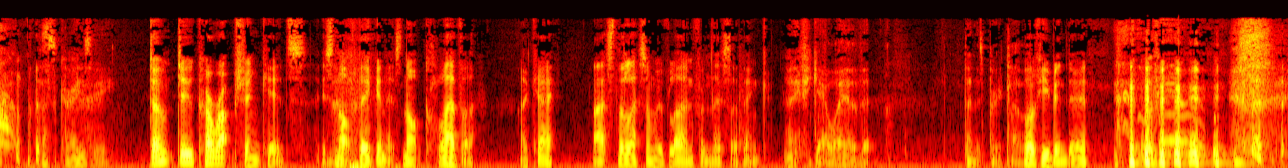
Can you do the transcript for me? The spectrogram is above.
That's crazy. Don't do corruption, kids. It's not big and it's not clever. Okay? That's the lesson we've learned from this, I think. And if you get away with it, then it's pretty clever. What have you been doing?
